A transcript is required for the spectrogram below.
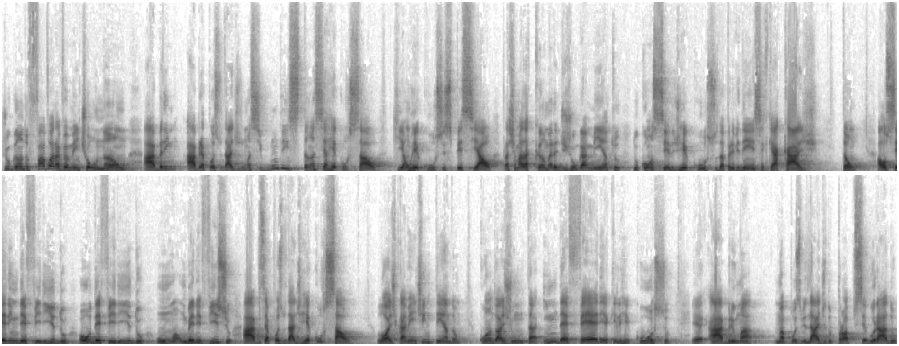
julgando favoravelmente ou não, abrem, abre a possibilidade de uma segunda instância recursal, que é um recurso especial para a chamada Câmara de Julgamento do Conselho de Recursos da Previdência, que é a CAGE. Então, ao ser indeferido ou deferido um, um benefício, abre-se a possibilidade recursal. Logicamente, entendam, quando a junta indefere aquele recurso, é, abre uma, uma possibilidade do próprio segurado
